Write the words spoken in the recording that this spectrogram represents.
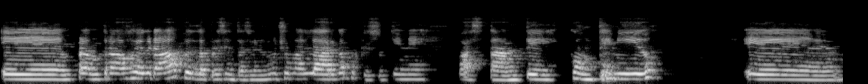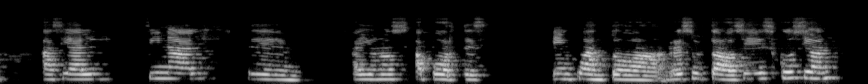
Em, para un trabajo de grado, pues la presentación es mucho más larga porque esto tiene bastante contenido. Em, hacia el final, hay unos aportes en cuanto a resultados y discusión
